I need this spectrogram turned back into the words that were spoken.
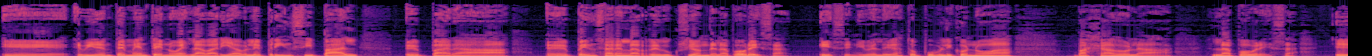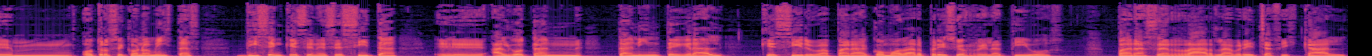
eh, evidentemente no es la variable principal eh, para pensar en la reducción de la pobreza ese nivel de gasto público no ha bajado la, la pobreza. Em, otros economistas dicen que se necesita eh, algo tan, tan integral que sirva para acomodar precios relativos, para cerrar la brecha fiscal,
